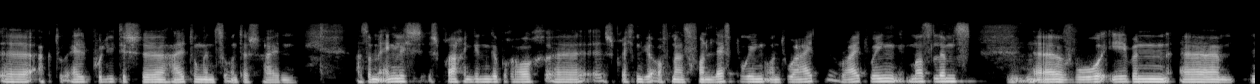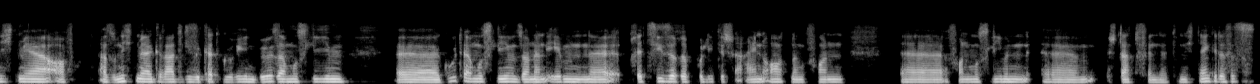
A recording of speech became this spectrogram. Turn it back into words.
äh, aktuell politische Haltungen zu unterscheiden. Also im englischsprachigen Gebrauch äh, sprechen wir oftmals von Left-Wing und Right-Wing Muslims, mhm. äh, wo eben äh, nicht mehr auf, also nicht mehr gerade diese Kategorien böser Muslim, äh, guter Muslim, sondern eben eine präzisere politische Einordnung von, äh, von Muslimen äh, stattfindet. Und ich denke, das ist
